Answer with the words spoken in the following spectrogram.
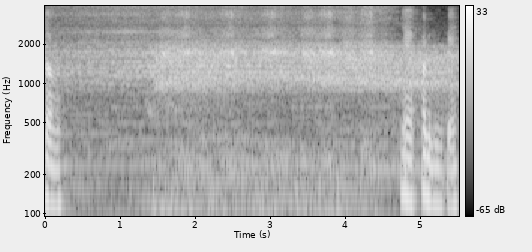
Done. Yeah, fuck this guy.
